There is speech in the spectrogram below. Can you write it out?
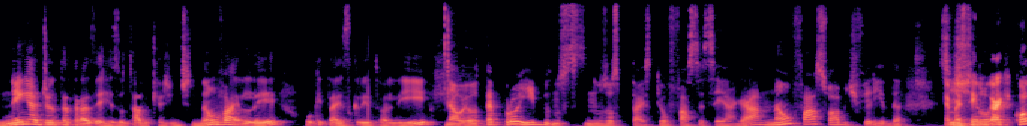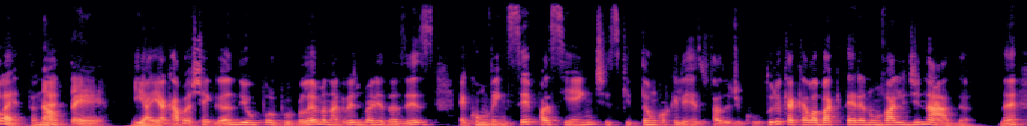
nem adianta trazer resultado que a gente não vai ler o que está escrito ali. Não, eu até proíbo nos, nos hospitais que eu faço CCH, não faço swab de ferida. Se é, mas tem lugar que coleta, não, né? Não, é, e aí acaba chegando, e o problema, na grande maioria das vezes, é convencer pacientes que estão com aquele resultado de cultura que aquela bactéria não vale de nada, né?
